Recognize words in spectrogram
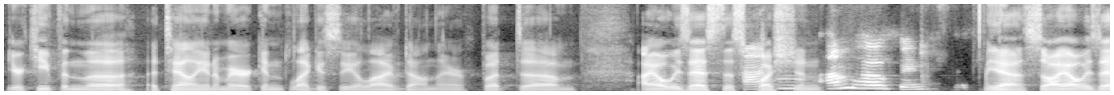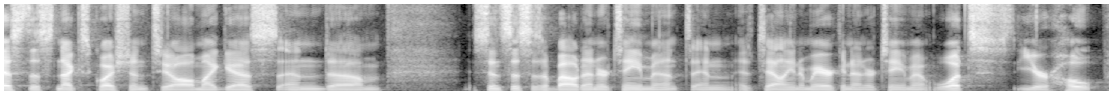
you're keeping the italian american legacy alive down there but um, I always ask this question. I'm, I'm, hoping. Yeah, so I always ask this next question to all my guests, and um, since this is about entertainment and Italian American entertainment, what's your hope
